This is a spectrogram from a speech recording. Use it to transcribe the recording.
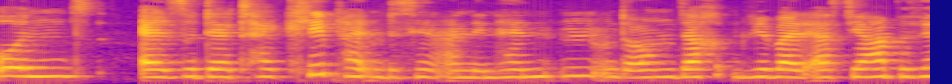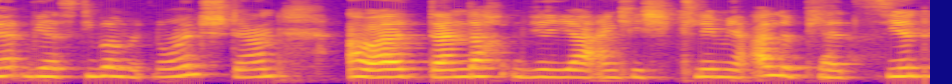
Und also der Teig klebt halt ein bisschen an den Händen und darum dachten wir beide erst, ja, bewerten wir es lieber mit 9 Sternen. Aber dann dachten wir, ja, eigentlich kleben ja alle Plätzchen,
